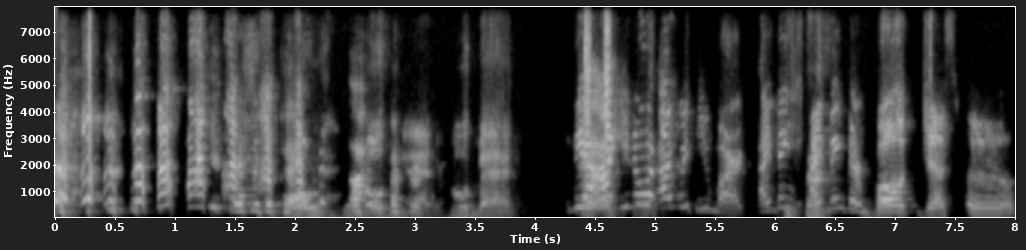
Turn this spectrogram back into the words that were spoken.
I guess it depends. They're both bad. They're both bad. yeah Yeah. I- you know what i'm with you mark i think i think they're both just ugh.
